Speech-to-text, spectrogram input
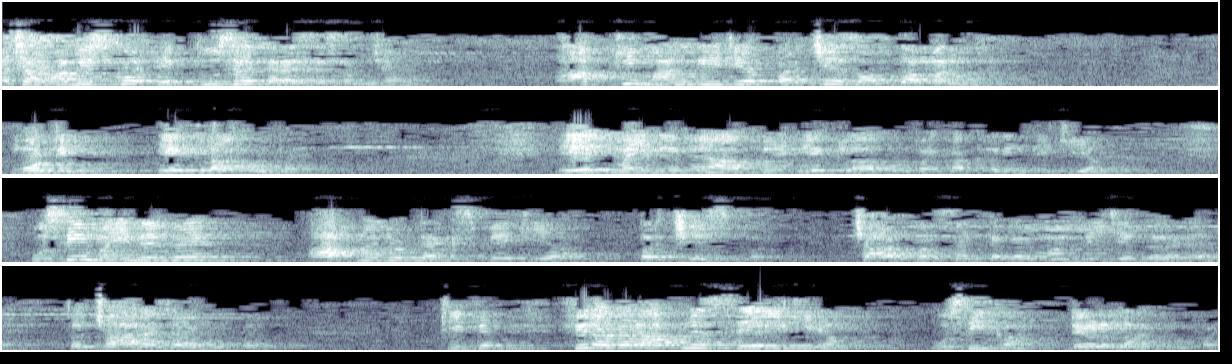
अच्छा अब इसको एक दूसरे तरह से समझा आपकी मान लीजिए परचेज ऑफ़ द मंथ मोटी, एक लाख रुपए। एक महीने में आपने एक लाख रुपए का खरीदी किया। उसी महीने में आपने जो टैक्स पे किया परचेज पर, चार परसेंट अगर मान लीजिए दर है तो चार हज़ार रुपए। ठीक है? फिर अगर आपने सेल किया उसी का, डेढ़ लाख रुपए।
